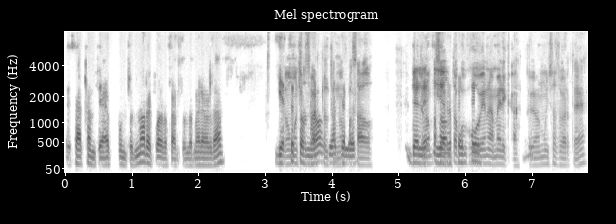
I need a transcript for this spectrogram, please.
esa cantidad de puntos, no recuerdo cuántos, la mera verdad, y Tuvo este mucha torneo, suerte el torneo pasado. de El torneo y de pasado tampoco repente, jugó bien en América. Tuvieron mucha suerte, ¿eh?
